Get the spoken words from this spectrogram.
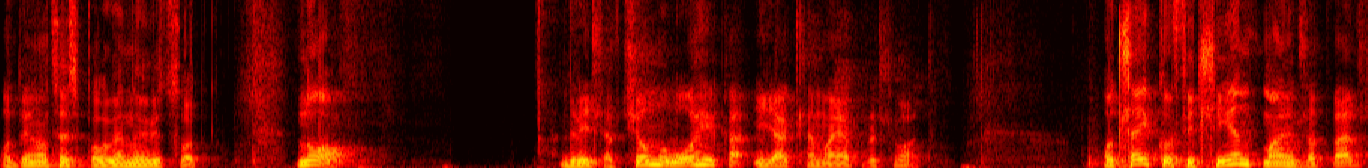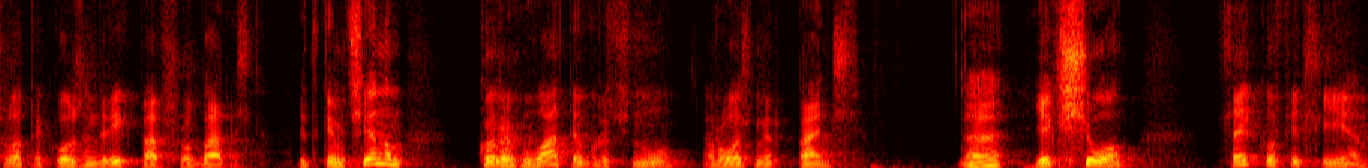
11,5%. Но дивіться, в чому логіка і як це має працювати. Оцей коефіцієнт мають затверджувати кожен рік 1 березня. І таким чином коригувати вручну розмір пенсії. Е, якщо цей коефіцієнт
